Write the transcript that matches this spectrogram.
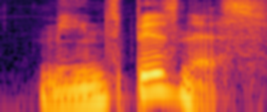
means business.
